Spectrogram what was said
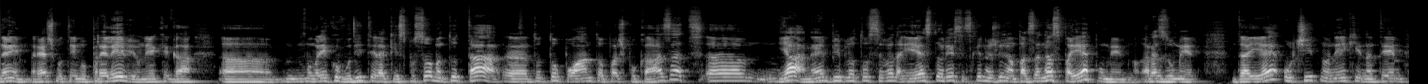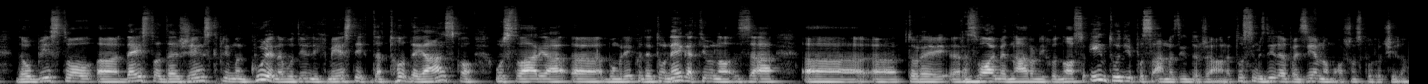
ne vem, rečemo temu, prelevil nekega, uh, bom rekel, voditelja, ki je sposoben tudi, ta, uh, tudi to poanto pač pokazati, uh, ja, ne bi bilo to seveda, jaz to res iskreno želim, ampak za nas pa je pomembno razumeti, da je očitno nekaj na tem, da v bistvu uh, dejstvo, da žensk primankuje na vodilnih mestih, da to dejansko ustvarja, uh, bom rekel, da je to negativno za uh, uh, torej, razvoj mednarodnih odnosov in tudi posameznih držav. Ne. To se mi zdi, da je pa izjemno močno sporočilo.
